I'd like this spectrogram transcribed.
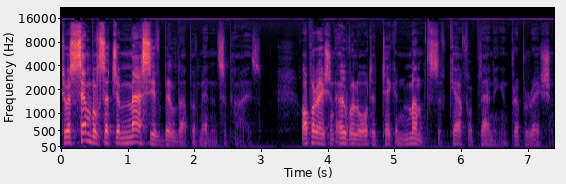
To assemble such a massive build-up of men and supplies, Operation Overlord had taken months of careful planning and preparation.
